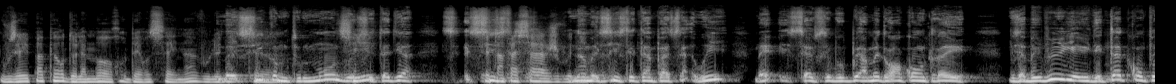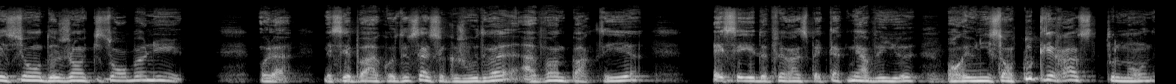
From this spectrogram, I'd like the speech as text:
Vous n'avez pas peur de la mort, Robert Hossein, hein, vous le mais dites. Si, comme tout le monde, c'est-à-dire. C'est un passage, vous non, dites. mais si c'est un passage, oui, mais ça, ça, vous permet de rencontrer. Vous avez vu, il y a eu des tas de confessions de gens qui sont revenus. Voilà. Mais c'est pas à cause de ça. Ce que je voudrais, avant de partir, essayer de faire un spectacle merveilleux en réunissant toutes les races, tout le monde,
